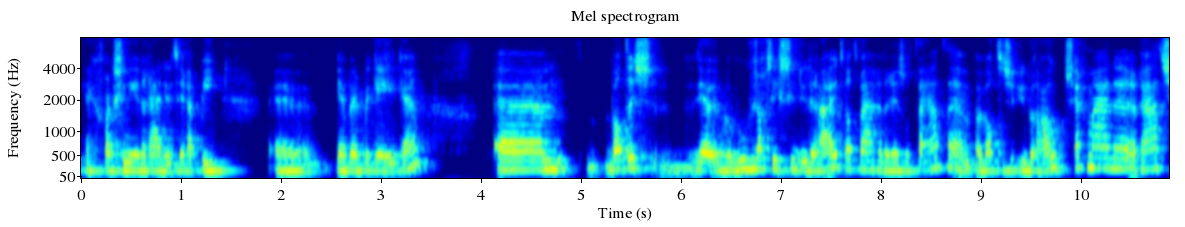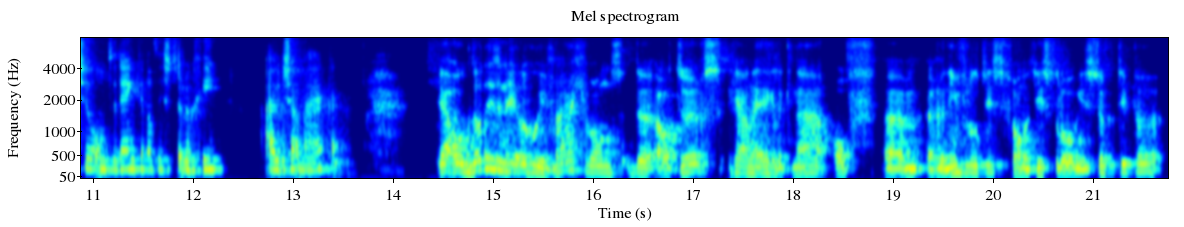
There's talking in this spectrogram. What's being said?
ja, gevaccineerde radiotherapie uh, ja, werd bekeken. Um, wat is, hoe zag die studie eruit? Wat waren de resultaten? En wat is überhaupt zeg maar, de ratio om te denken dat histologie uit zou maken? Ja, ook dat is een hele goede vraag, want de auteurs gaan eigenlijk na of um, er een invloed is van het histologisch subtype eh,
